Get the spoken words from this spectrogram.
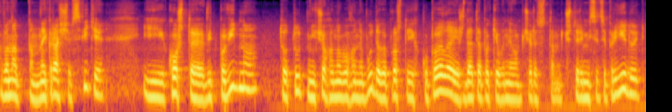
вона там найкраща в світі і коштує відповідно то тут нічого нового не буде. Ви просто їх купили і ждете, поки вони вам через там 4 місяці приїдуть.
